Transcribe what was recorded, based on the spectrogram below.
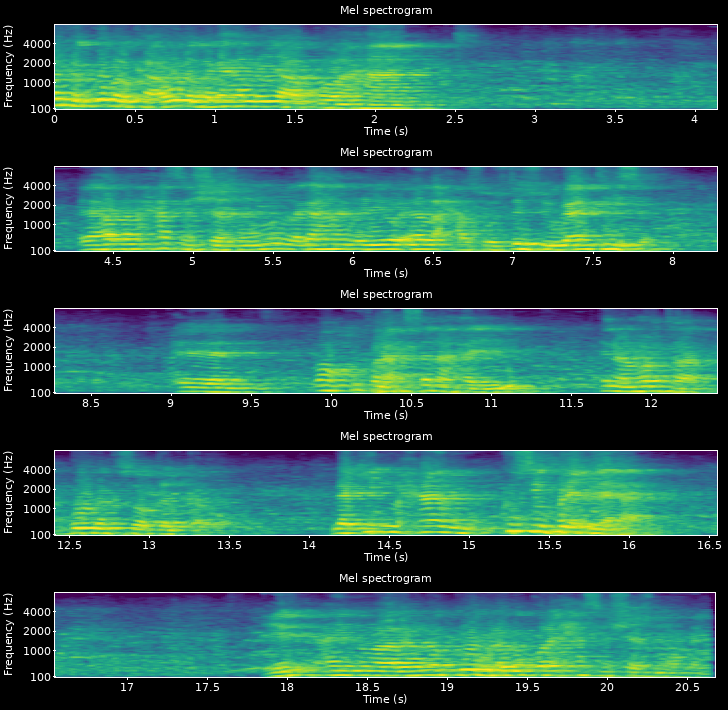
marka gobolka awla laga hadlayo aqoon ahaan ee haddana xasan sheekh muumin laga hadlayo ee la xasuustay suugaantiisa waan ku faraxsanahay inaan horta buugan ka soo qayb galo. Laakiin maxaan ku sii farxi lahaa in aynu aragno buug lagu qoray xasan sheekh muumin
